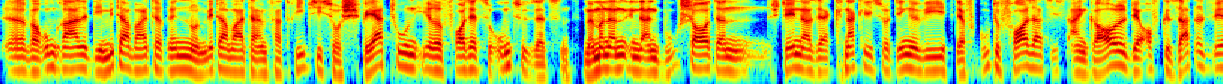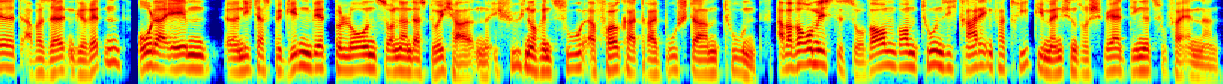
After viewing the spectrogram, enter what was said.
äh, warum gerade die Mitarbeiterinnen und Mitarbeiter im Vertrieb sich so schwer tun, ihre Vorsätze umzusetzen. Wenn man dann in dein Buch schaut, dann stehen da sehr knackig so Dinge wie, der gute Vorsatz ist ein Gaul, der oft gesattelt wird, aber selten geritten. Oder eben äh, nicht das Beginnen wird belohnt, sondern das Durchhalten. Ich füge noch hinzu, Erfolg hat drei Buchstaben tun. Aber warum ist es so? Warum, warum tun sich gerade im Vertrieb die Menschen so schwer, Dinge zu verändern?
